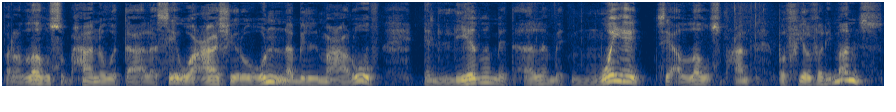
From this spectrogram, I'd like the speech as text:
waar Allah subhanahu wa ta'ala sê wa'ashiruhunna bil ma'ruf en lewe met hulle met mooiheid, sê Allah subhanahu beveel vir die mans.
